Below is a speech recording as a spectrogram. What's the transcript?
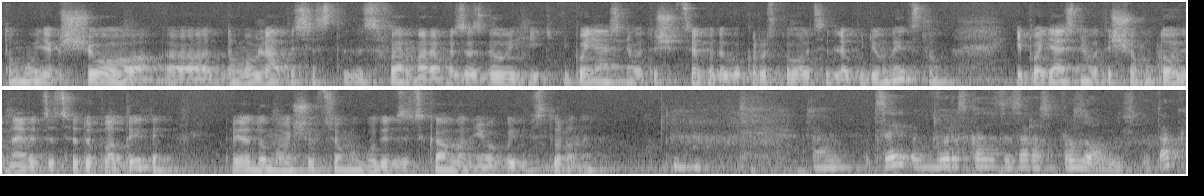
Тому, якщо е, домовлятися з, фермерами заздалегідь і пояснювати, що це буде використовуватися для будівництва, і пояснювати, що готові навіть за це доплатити, то я думаю, що в цьому будуть зацікавлені обидві сторони. Ем, Це ви розказуєте зараз про зовнішні, так?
